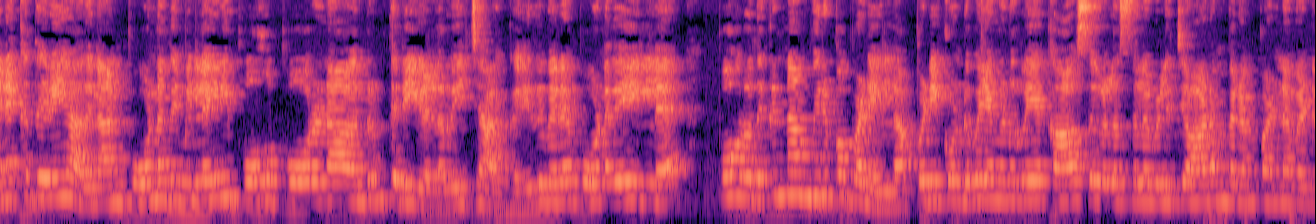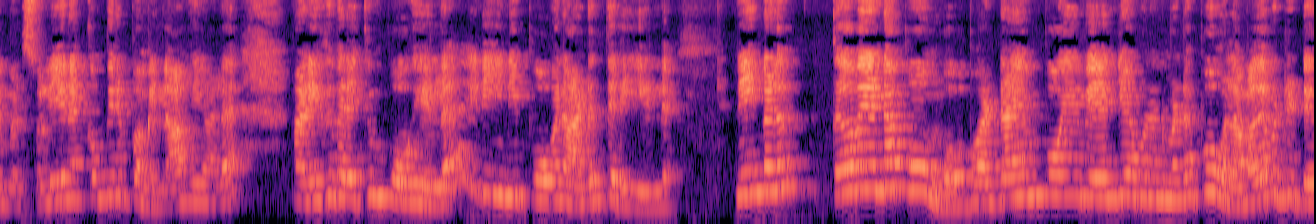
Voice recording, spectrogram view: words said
எனக்கு தெரியாது. நான் போனதும் இல்லை இனி போக போறேனா என்றும் தெரியல ரீச் ஆக. இதுவரை போனதே இல்லை. போகிறதுக்கு நான் விருப்பப்பட இல்லை. அப்படி கொண்டு போய் அங்க நிறைய காசுகளை செலவழித்து ஆடம்பரம் பண்ண வேண்டும் என்று சொல்லி எனக்கும் விருப்பம் இல்லை. ஆகையால் நான் இதுவரைக்கும் போகல இனி இனி போவேன். தெரியல நீங்களும் தேவையண்டா போங்க. கட்டாயம் போய் வேண்டிய பண்ணணுமெண்டா போகலாம். அதை விட்டுட்டு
